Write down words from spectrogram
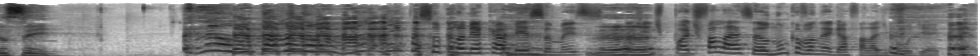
Eu sei. Não, não tava não, não, nem passou pela minha cabeça, mas a Aham. gente pode falar, eu nunca vou negar falar de BoJack, né?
